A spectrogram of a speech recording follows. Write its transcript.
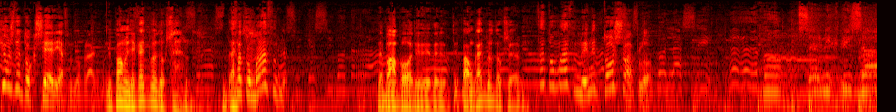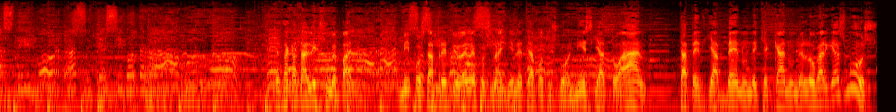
Ποιος δεν το ξέρει αυτό το πράγμα; Υπάρχουν και κάτι που δεν το ξέρουν. Εντάξει. Θα το μάθουν. Δεν πάω να πω ότι δεν. δεν- Υπάρχουν κάτι που δεν το ξέρουν. Θα το μάθουν. Είναι τόσο απλό. Εδώ ξενυχτήσα στην πόρτα σου και σιγό τραγουδώ Και θα καταλήξουμε πάλι. Μήπως θα πρέπει ο έλεγχος να γίνεται από τους γονείς για το αν τα παιδιά μπαίνουν και κάνουν λογαριασμούς.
